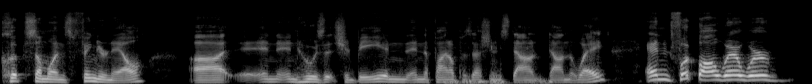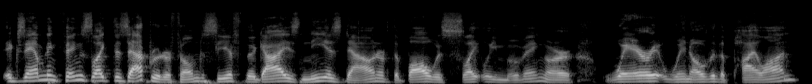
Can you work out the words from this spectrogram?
clipped someone's fingernail uh, in, in whose it should be in, in the final possessions down down the way. And football, where we're examining things like the Zapruder film to see if the guy's knee is down or if the ball was slightly moving or where it went over the pylon.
